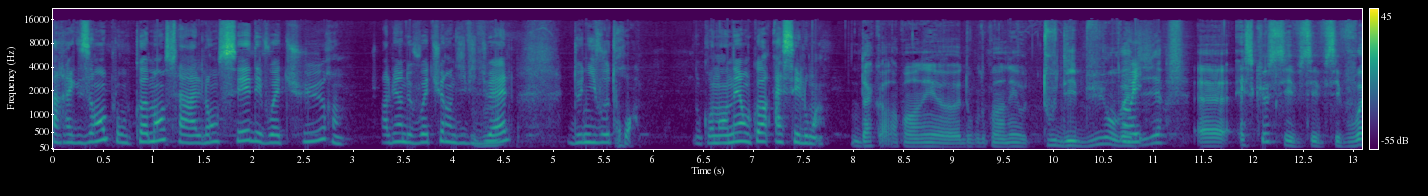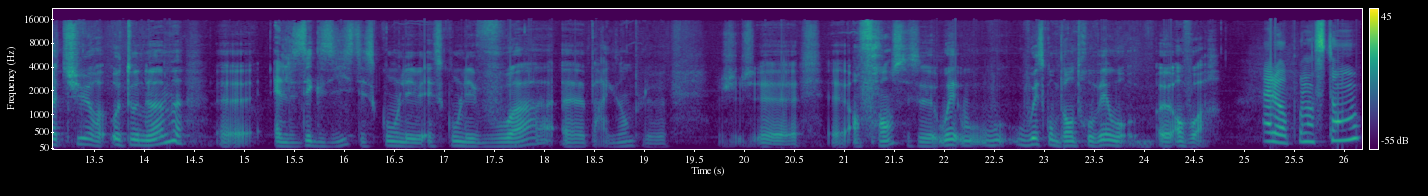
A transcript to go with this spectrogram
par exemple, on commence à lancer des voitures, je parle bien de voitures individuelles, de niveau 3. Donc on en est encore assez loin. D'accord, donc, on en est, euh, donc, on en est au tout début, on va dire. Euh, est-ce que ces, ces, voitures autonomes, euh, elles existent? Est-ce qu'on les, est qu'on les voit, par exemple, en France? Où, où est-ce qu'on peut en trouver ou en voir? Alors, pour l'instant,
